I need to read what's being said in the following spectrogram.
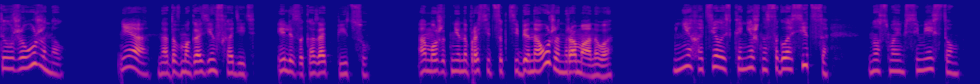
Ты уже ужинал?» «Не, надо в магазин сходить или заказать пиццу. А может, мне напроситься к тебе на ужин, Романова?» Мне хотелось, конечно, согласиться, но с моим семейством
